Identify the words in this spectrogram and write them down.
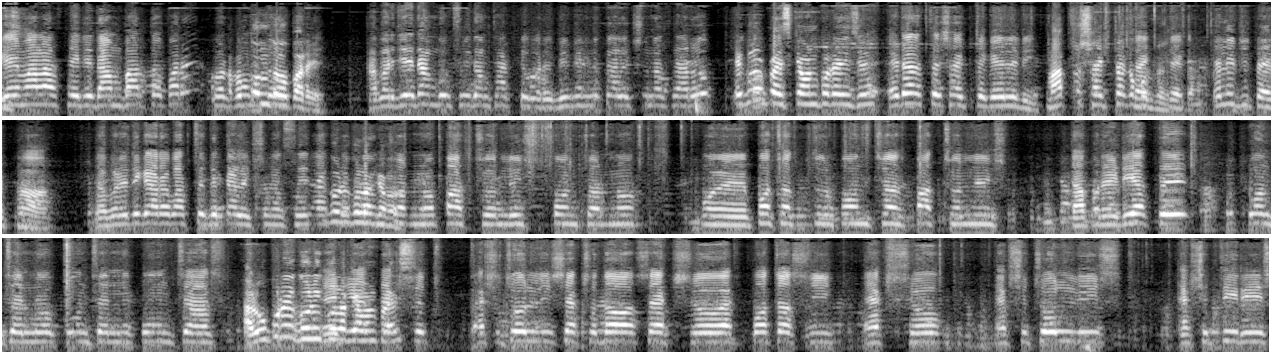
যে মাল আছে এটি দাম বাড়তেও পারে আবার আবার কমতেও পারে। আবার যে দাম বলছি দাম থাকতে পারে। বিভিন্ন কালেকশন আছে আরও। এগুলোর প্রাইস কেমন পড়ে এই যে? এটা আছে ষাট টাকা এলইডি মাত্র ষাট টাকা 60 পড়বে। টাকা। এলইডি টাইপ হ্যাঁ তারপরে এদিকে আরও বাচ্চাদের কালেকশন আছে। পঞ্চান্ন পাঁচচল্লিশ পঞ্চান্ন পঁচাত্তর পঞ্চাশ পাঁচচল্লিশ। তারপরে এটি আছে পঞ্চান্ন পঞ্চান্ন পঞ্চাশ। আর উপরে কেমন প্রাইস একশো চল্লিশ একশো দশ একশো এক পঁচাশি একশো একশো চল্লিশ একশো তিরিশ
